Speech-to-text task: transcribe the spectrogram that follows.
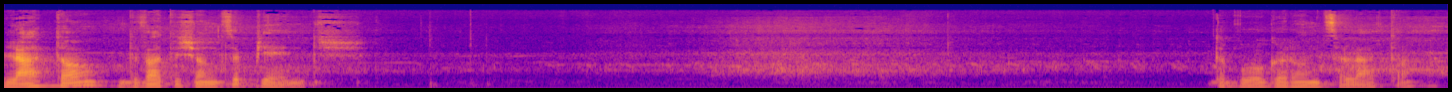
Lato 2005. To było gorące lato.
